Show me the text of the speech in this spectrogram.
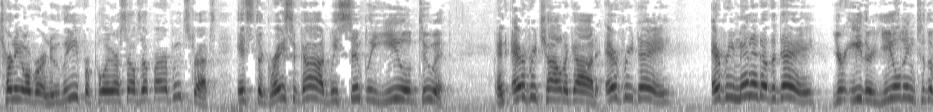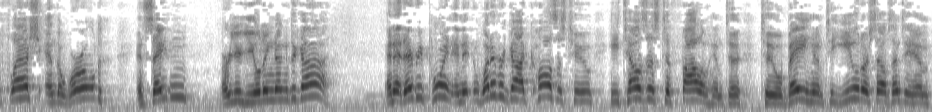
turning over a new leaf or pulling ourselves up by our bootstraps. It's the grace of God. We simply yield to it. And every child of God, every day, every minute of the day, you're either yielding to the flesh and the world and Satan, or you're yielding unto God. And at every point, and it, whatever God calls us to, He tells us to follow Him, to, to obey Him, to yield ourselves unto Him,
